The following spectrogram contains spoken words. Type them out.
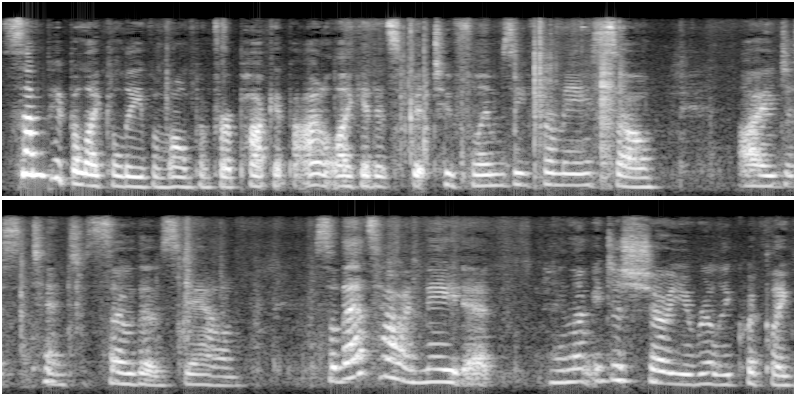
Some people like to leave them open for a pocket, but I don't like it. It's a bit too flimsy for me, so I just tend to sew those down. So that's how I made it. And let me just show you really quickly.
